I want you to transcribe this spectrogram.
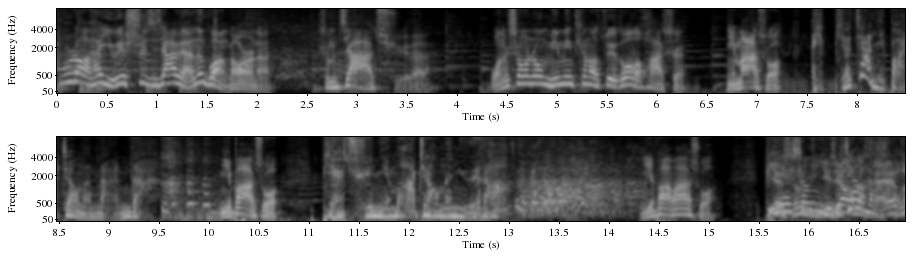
不知道还以为世纪佳缘的广告呢，什么嫁娶的。我们生活中明明听到最多的话是，你妈说：“哎，别嫁你爸这样的男的。”你爸说：“别娶你妈这样的女的。”你爸妈说：“别生你这样的孩子。”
